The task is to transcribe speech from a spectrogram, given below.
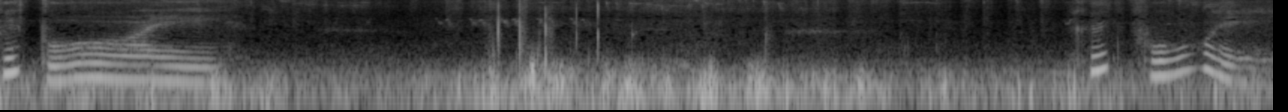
Good boy. Good boy.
